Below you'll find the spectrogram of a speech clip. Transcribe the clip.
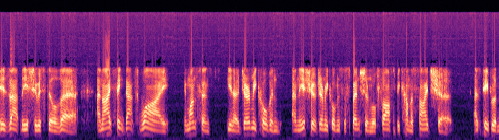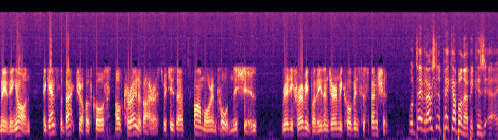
is that the issue is still there. And I think that's why, in one sense, you know, Jeremy Corbyn and the issue of Jeremy Corbyn's suspension will fast become a sideshow as people are moving on, against the backdrop, of course, of coronavirus, which is a far more important issue, really, for everybody than Jeremy Corbyn's suspension. Well, David, I was going to pick up on that because uh,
